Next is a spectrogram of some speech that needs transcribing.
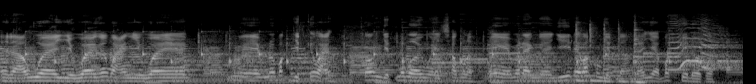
đây là ở quê về quê các bạn về quê. Mấy em nó bắt vịt các bạn. Có con vịt nó bơi ngoài sông nè. Mấy em nó đang ờ, dí để bắt con vịt nè. Nãy giờ bắt chưa được rồi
